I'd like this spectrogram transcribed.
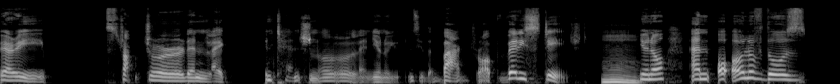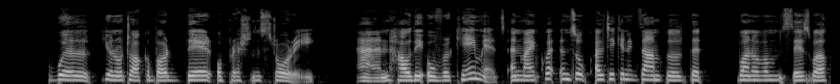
very structured and like intentional. And, you know, you can see the backdrop, very staged, Mm. you know, and all of those will, you know, talk about their oppression story and how they overcame it. And my que- and so I'll take an example that one of them says, well,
